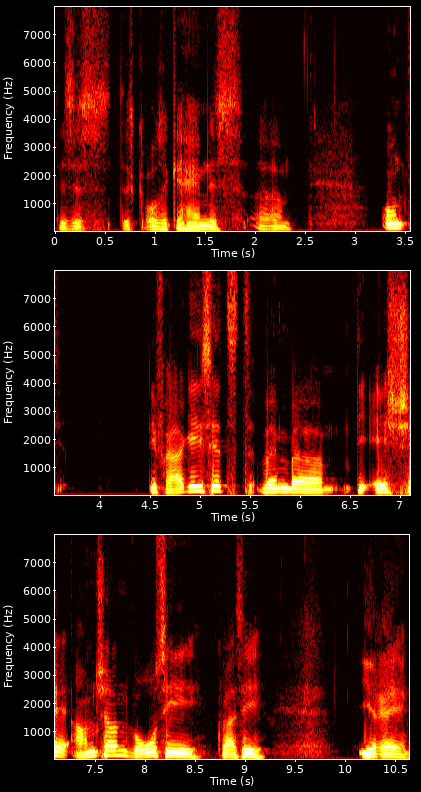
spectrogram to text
Das ist das große Geheimnis. Ähm. Und die Frage ist jetzt, wenn wir die Esche anschauen, wo sie quasi ihre,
